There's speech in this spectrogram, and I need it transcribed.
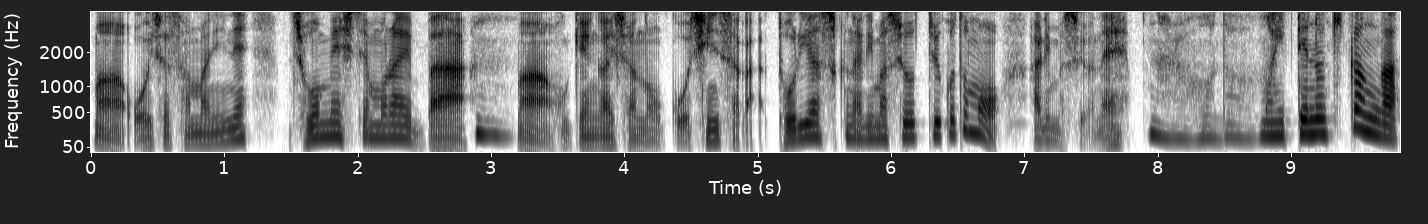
まあお医者様にね、証明してもらえば、うん。まあ保険会社のこう審査が通りやすくなりますよっていうこともありますよね。なるほど。まあ一定の期間が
